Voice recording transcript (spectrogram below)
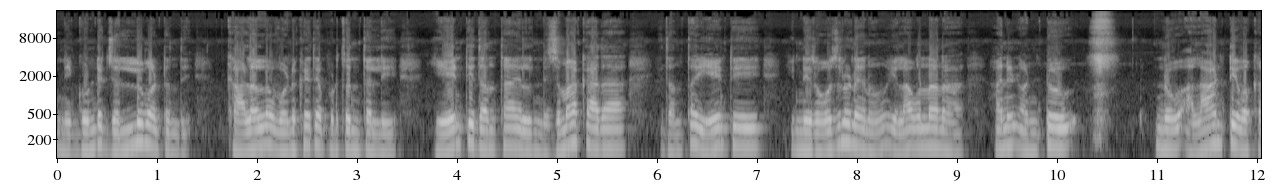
నీ గుండె జల్లుమంటుంది. కాళ్ళల్లో వణుకైతే పుడుతుంది తల్లి. ఏంటి ఇదంతా? నిజమా కాదా? ఇదంతా ఏంటి? ఇన్ని రోజులు నేను ఇలా ఉన్నానా? అని అంటూ నువ్వు అలాంటి ఒక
